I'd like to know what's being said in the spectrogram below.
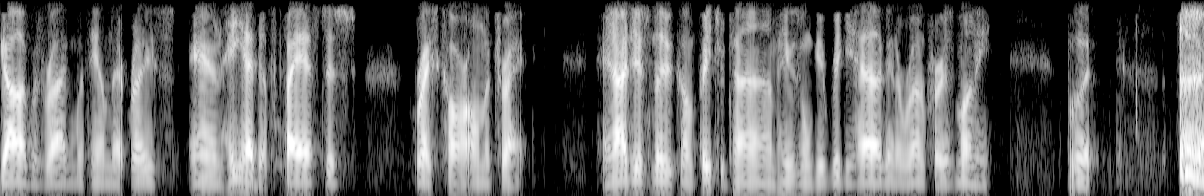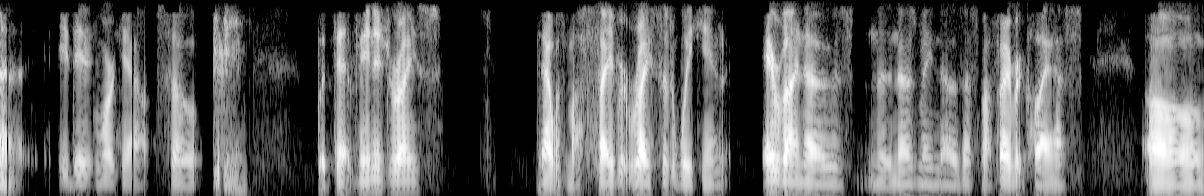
God was riding with him that race, and he had the fastest race car on the track. And I just knew come feature time he was to give Ricky Haugen a run for his money, but it didn't work out. So But that vintage race, that was my favorite race of the weekend. Everybody knows knows me knows that's my favorite class. Uh,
